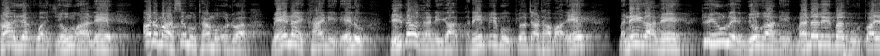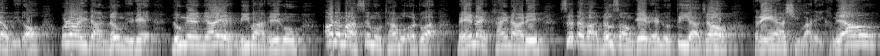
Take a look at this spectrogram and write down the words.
9ရက်ကွက်ရုံးမှာလဲအဓမ္မစစ်မှုထမ်းမှုအတွက်မဲနိုင်ခိုင်းနေတယ်လို့ဒေသခံတွေကသတင်းပေးဖို့ပြောကြားထားပါတယ်။မနေ့ကလည်းပြည်ဦးလွင်မြို့ကနေမန္တလေးဘက်ကိုတွားရောက်ပြီးတော့ပရိဟိတလုပ်နေတဲ့လူငယ်များရဲ့မိဘတွေကိုအဓမ္မစစ်မှုထမ်းမှုအတွက်မဲနိုင်ခိုင်းတာတွေစစ်တပ်ကလှုံ့ဆော်ခဲ့တယ်လို့သိရကြောင်းသတင်းရရှိပါတယ်ခင်ဗျာ။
